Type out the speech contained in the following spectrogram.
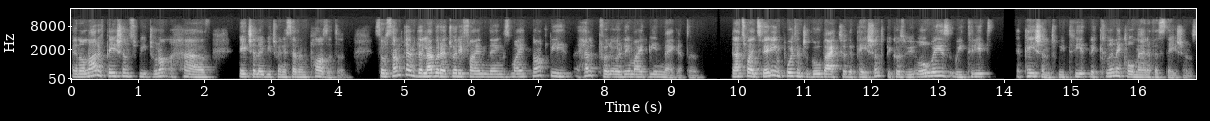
In a lot of patients, we do not have HLA-B27 positive. So sometimes the laboratory findings might not be helpful or they might be negative. That's why it's very important to go back to the patient because we always we treat a patient, we treat the clinical manifestations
